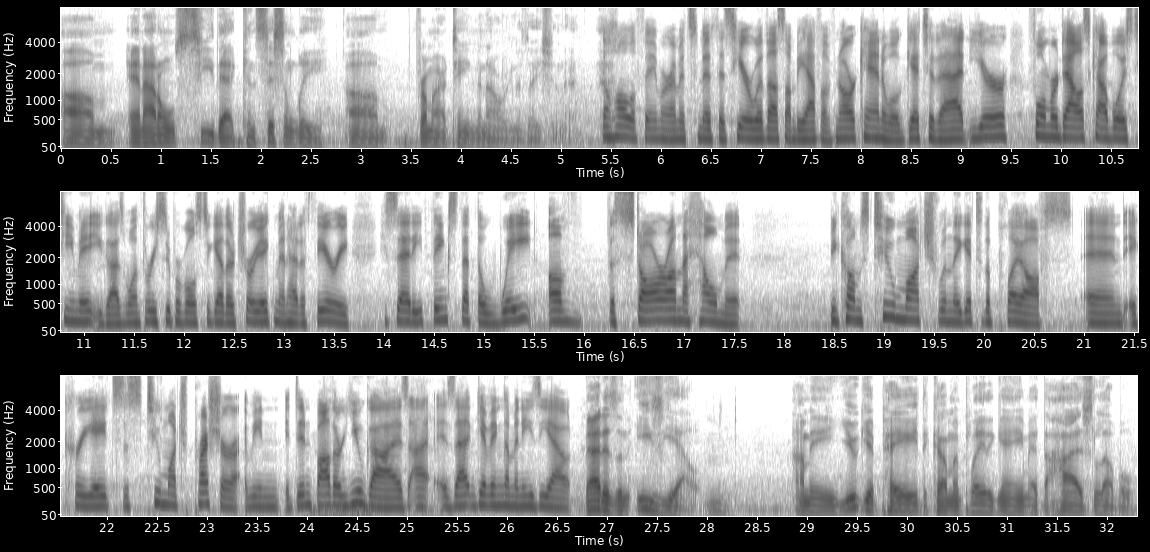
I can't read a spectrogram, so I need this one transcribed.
Um, and I don't see that consistently um, from our team and our organization. The Hall of Famer Emmitt Smith is here with us on behalf of Narcan, and we'll get to that. Your former Dallas Cowboys teammate, you guys won three Super Bowls together. Troy Aikman had a theory. He said he thinks that the weight of the star on the helmet becomes too much when they get to the playoffs, and it creates this too much pressure. I mean, it didn't bother you guys. Is that giving them an easy out? That is an easy out. I mean, you get paid to come and play the game at the highest level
